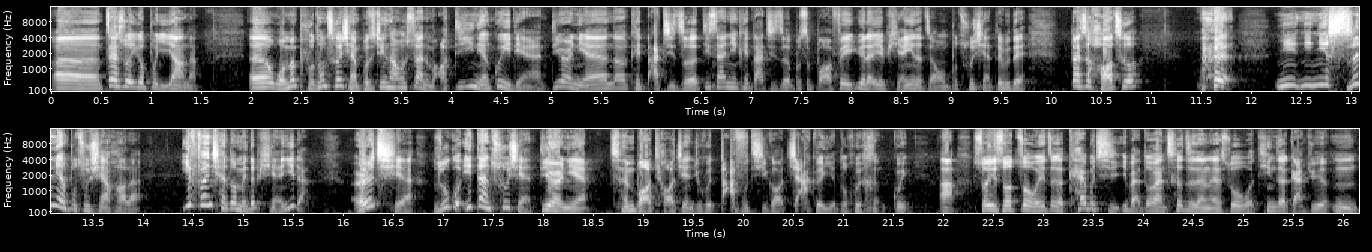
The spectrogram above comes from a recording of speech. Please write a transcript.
呃，再说一个不一样的。呃，我们普通车险不是经常会算的嘛？哦，第一年贵一点，第二年那可以打几折，第三年可以打几折，不是保费越来越便宜的，只要我们不出险，对不对？但是豪车，你你你十年不出险好了，一分钱都没得便宜的。而且如果一旦出险，第二年承保条件就会大幅提高，价格也都会很贵啊。所以说，作为这个开不起一百多万车子的人来说，我听着感觉嗯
